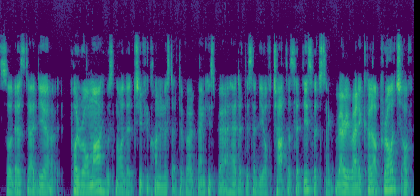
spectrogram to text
So there's the idea, Paul Romer, who's now the chief economist at the World Bank, he spearheaded this idea of charter cities, which is a very radical approach of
